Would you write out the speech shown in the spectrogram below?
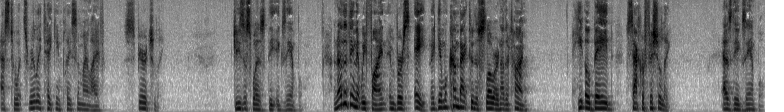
as to what's really taking place in my life spiritually. Jesus was the example. Another thing that we find in verse 8, and again, we'll come back to this slower another time, he obeyed sacrificially as the example.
